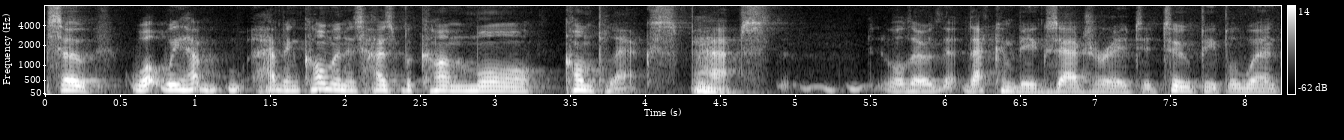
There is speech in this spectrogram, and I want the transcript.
so what we have, have in common is has become more complex, hmm. perhaps, mm. although th- that can be exaggerated too. People weren't,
